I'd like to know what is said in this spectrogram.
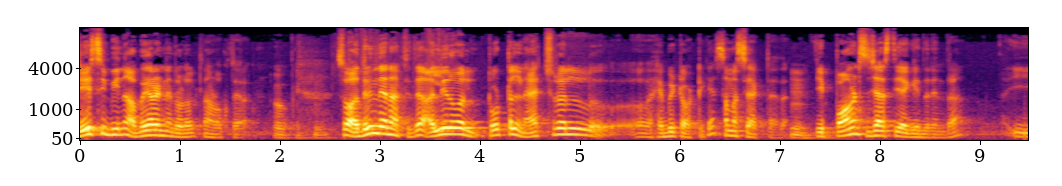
ಜೆ ಸಿ ಬಿನ ಅಭಯಾರಣ್ಯದೊಳಗೆ ನಾನು ಹೋಗ್ತಾರೆ. ಸೊ ಅದರಿಂದ ಏನಾಗ್ತಿದೆ? ಅಲ್ಲಿರುವ ಟೋಟಲ್ ನ್ಯಾಚುರಲ್ ಹೆಬಿಟಾಟ್ಗೆ ಸಮಸ್ಯೆ ಆಗ್ತಾ ಇದೆ. ಈ ಪಾಂಡ್ಸ್ ಜಾಸ್ತಿ ಆಗಿದ್ದರಿಂದ ಈ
